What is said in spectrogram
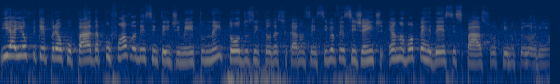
E aí eu fiquei preocupada, por falta desse entendimento, nem todos e todas ficaram sensíveis. Eu falei assim, gente, eu não vou perder esse espaço aqui no Pelourinho,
